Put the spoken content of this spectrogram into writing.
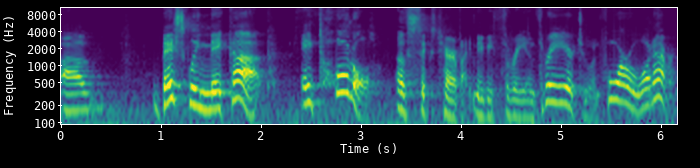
uh, basically make up a total of six terabyte, maybe three and three or two and four or whatever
